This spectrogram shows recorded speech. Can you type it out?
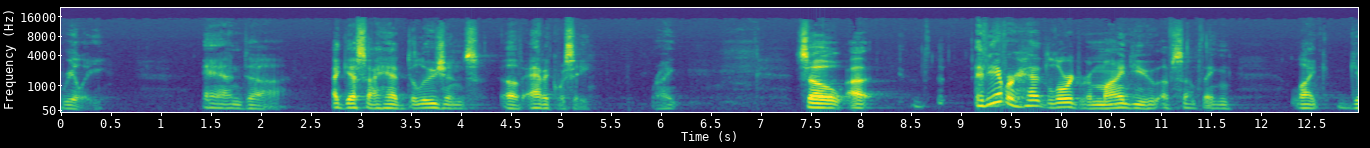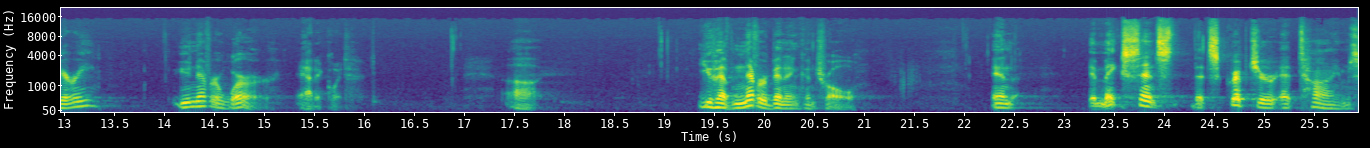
really. And uh, I guess I had delusions of adequacy, right? So, uh, have you ever had the Lord remind you of something like, Gary, you never were adequate? Uh, you have never been in control. And it makes sense that Scripture at times,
